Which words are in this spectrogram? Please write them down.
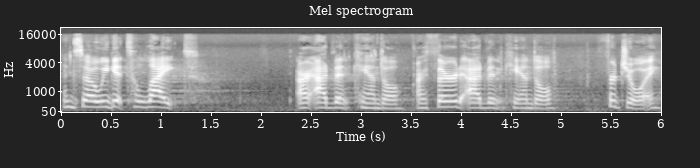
And so we get to light our Advent candle, our third Advent candle for joy.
